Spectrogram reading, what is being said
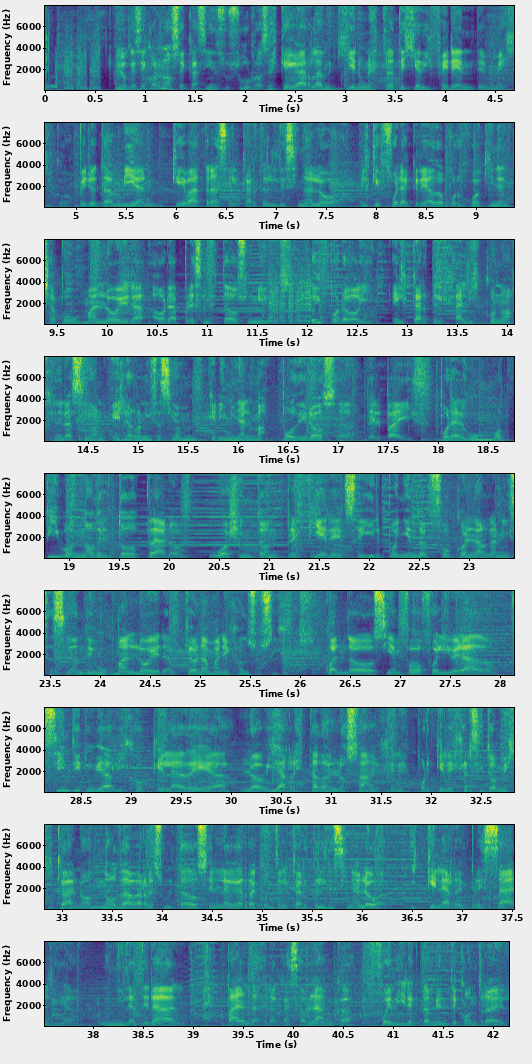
Lo que se conoce casi en susurros es que Garland quiere una estrategia diferente en México, pero también que va tras el cártel de Sinaloa, el que fuera creado por Joaquín El Chapo Guzmán Loera, ahora preso en Estados Unidos. Hoy por hoy, el cártel Jalisco Nueva Generación es la organización criminal más poderosa del país. Por algún motivo no del todo claro, Washington prefiere seguir poniendo el foco en la organización de Guzmán Loera, que ahora manejan sus hijos. Cuando Cienfuegos fue liberado, sin titubear dijo que la DEA lo había arrestado en Los Ángeles porque el ejército mexicano no daba resultados en la guerra contra el cártel de Sinaloa y que la represalia unilateral a espaldas de la Casa Blanca fue directamente contra él.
